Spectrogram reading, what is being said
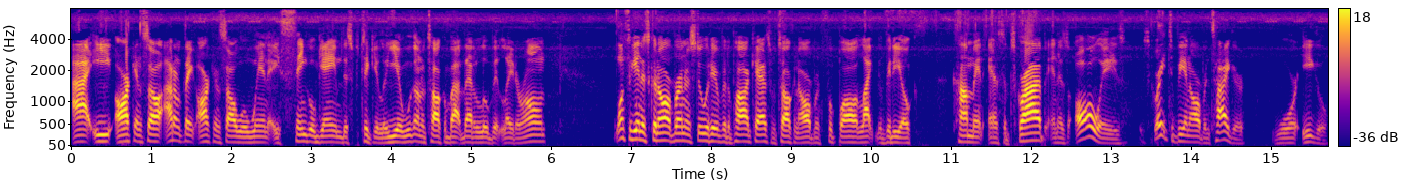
i.e., Arkansas. I don't think Arkansas will win a single game this particular year. We're going to talk about that a little bit later on. Once again, it's Kennard Vernon Stewart here for the podcast. We're talking Auburn football. Like the video, comment, and subscribe. And as always, it's great to be an Auburn Tiger, War Eagle.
